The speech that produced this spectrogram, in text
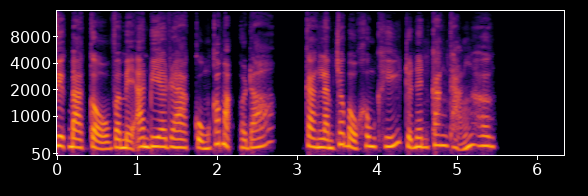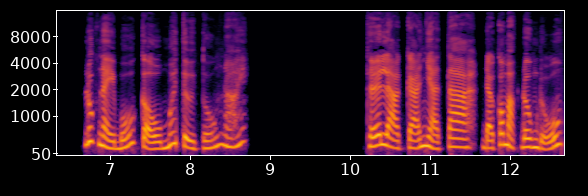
Việc bà cậu và mẹ albiera cũng có mặt ở đó, càng làm cho bầu không khí trở nên căng thẳng hơn lúc này bố cậu mới từ tốn nói. Thế là cả nhà ta đã có mặt đông đủ.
